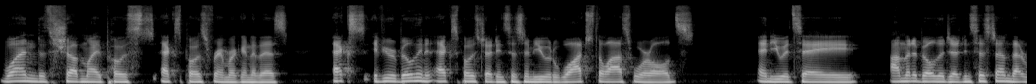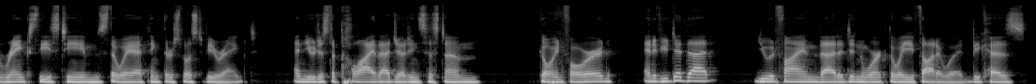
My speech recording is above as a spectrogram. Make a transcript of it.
one, to shove my post ex post framework into this, X, if you were building an ex post judging system, you would watch the last worlds and you would say, I'm going to build a judging system that ranks these teams the way I think they're supposed to be ranked. And you just apply that judging system going forward. And if you did that, you would find that it didn't work the way you thought it would because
